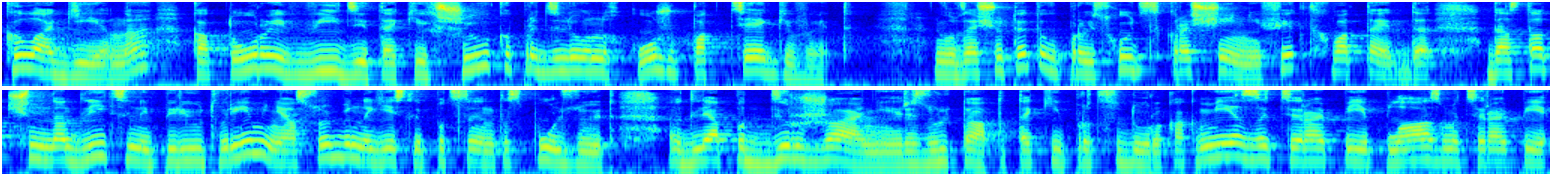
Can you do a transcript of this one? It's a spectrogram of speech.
коллагена, который в виде таких шивок определенных кожу подтягивает. Вот за счет этого происходит сокращение. Эффект хватает до, достаточно на длительный период времени, особенно если пациент использует для поддержания результата такие процедуры, как мезотерапия, плазмотерапия,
